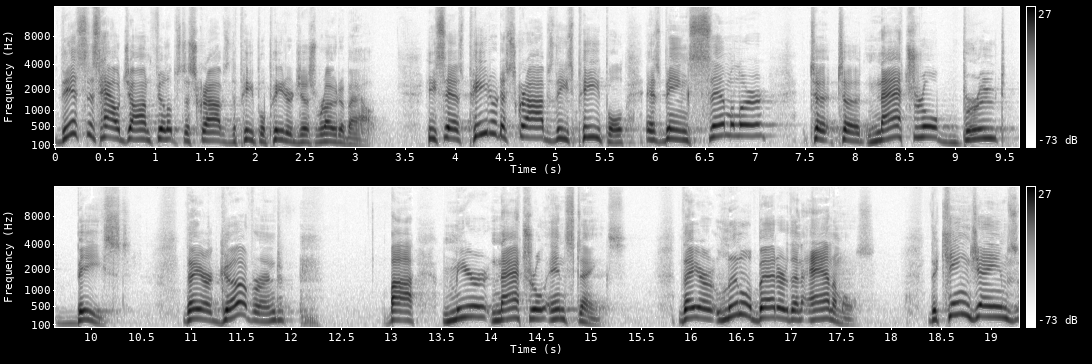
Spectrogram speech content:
this is how John Phillips describes the people Peter just wrote about. He says Peter describes these people as being similar to, to natural brute beasts. They are governed by mere natural instincts. They are little better than animals. The King James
